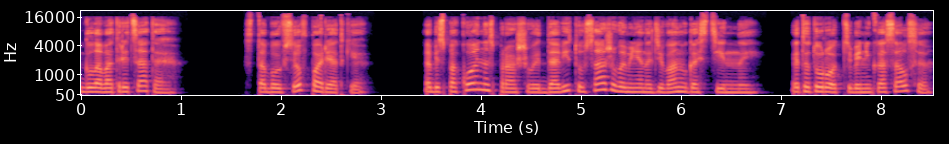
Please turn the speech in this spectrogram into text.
Глава 30. «С тобой все в порядке?» Обеспокоенно спрашивает Давид, усаживая меня на диван в гостиной. «Этот урод тебя не касался?»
